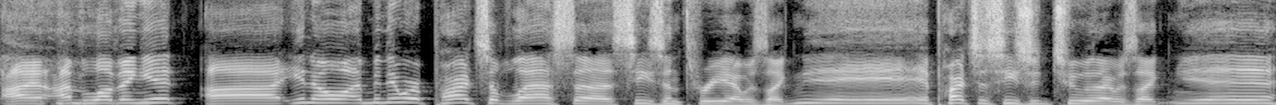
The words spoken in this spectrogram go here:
I, I'm loving it. Uh, you know, I mean, there were parts of last uh, season three I was like, yeah. Parts of season two I was like, yeah.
